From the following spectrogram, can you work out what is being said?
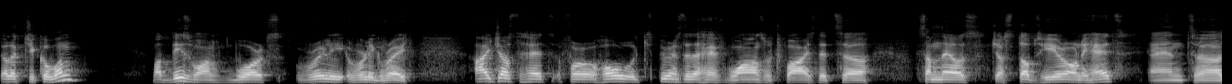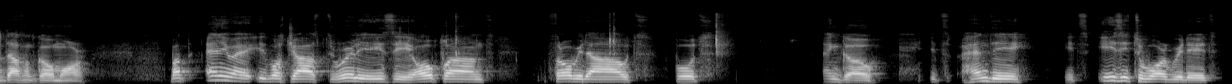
electrical one but this one works really really great. I just had for a whole experience that I have once or twice that uh, some nails just stops here on the head and uh, doesn't go more. But anyway it was just really easy. Opened throw it out put and go. It's handy. It's easy to work with it.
